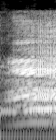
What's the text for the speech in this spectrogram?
Ah!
